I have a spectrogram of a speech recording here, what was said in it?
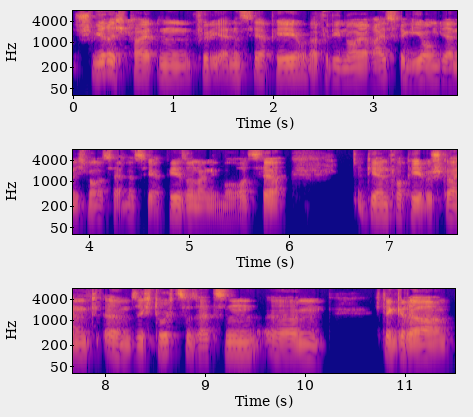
Schwierigkeiten für die NSDAP oder für die neue Reichsregierung, die ja nicht nur aus der NSDAP, sondern immer aus der DNVP bestand, ähm, sich durchzusetzen. Ähm, ich denke da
